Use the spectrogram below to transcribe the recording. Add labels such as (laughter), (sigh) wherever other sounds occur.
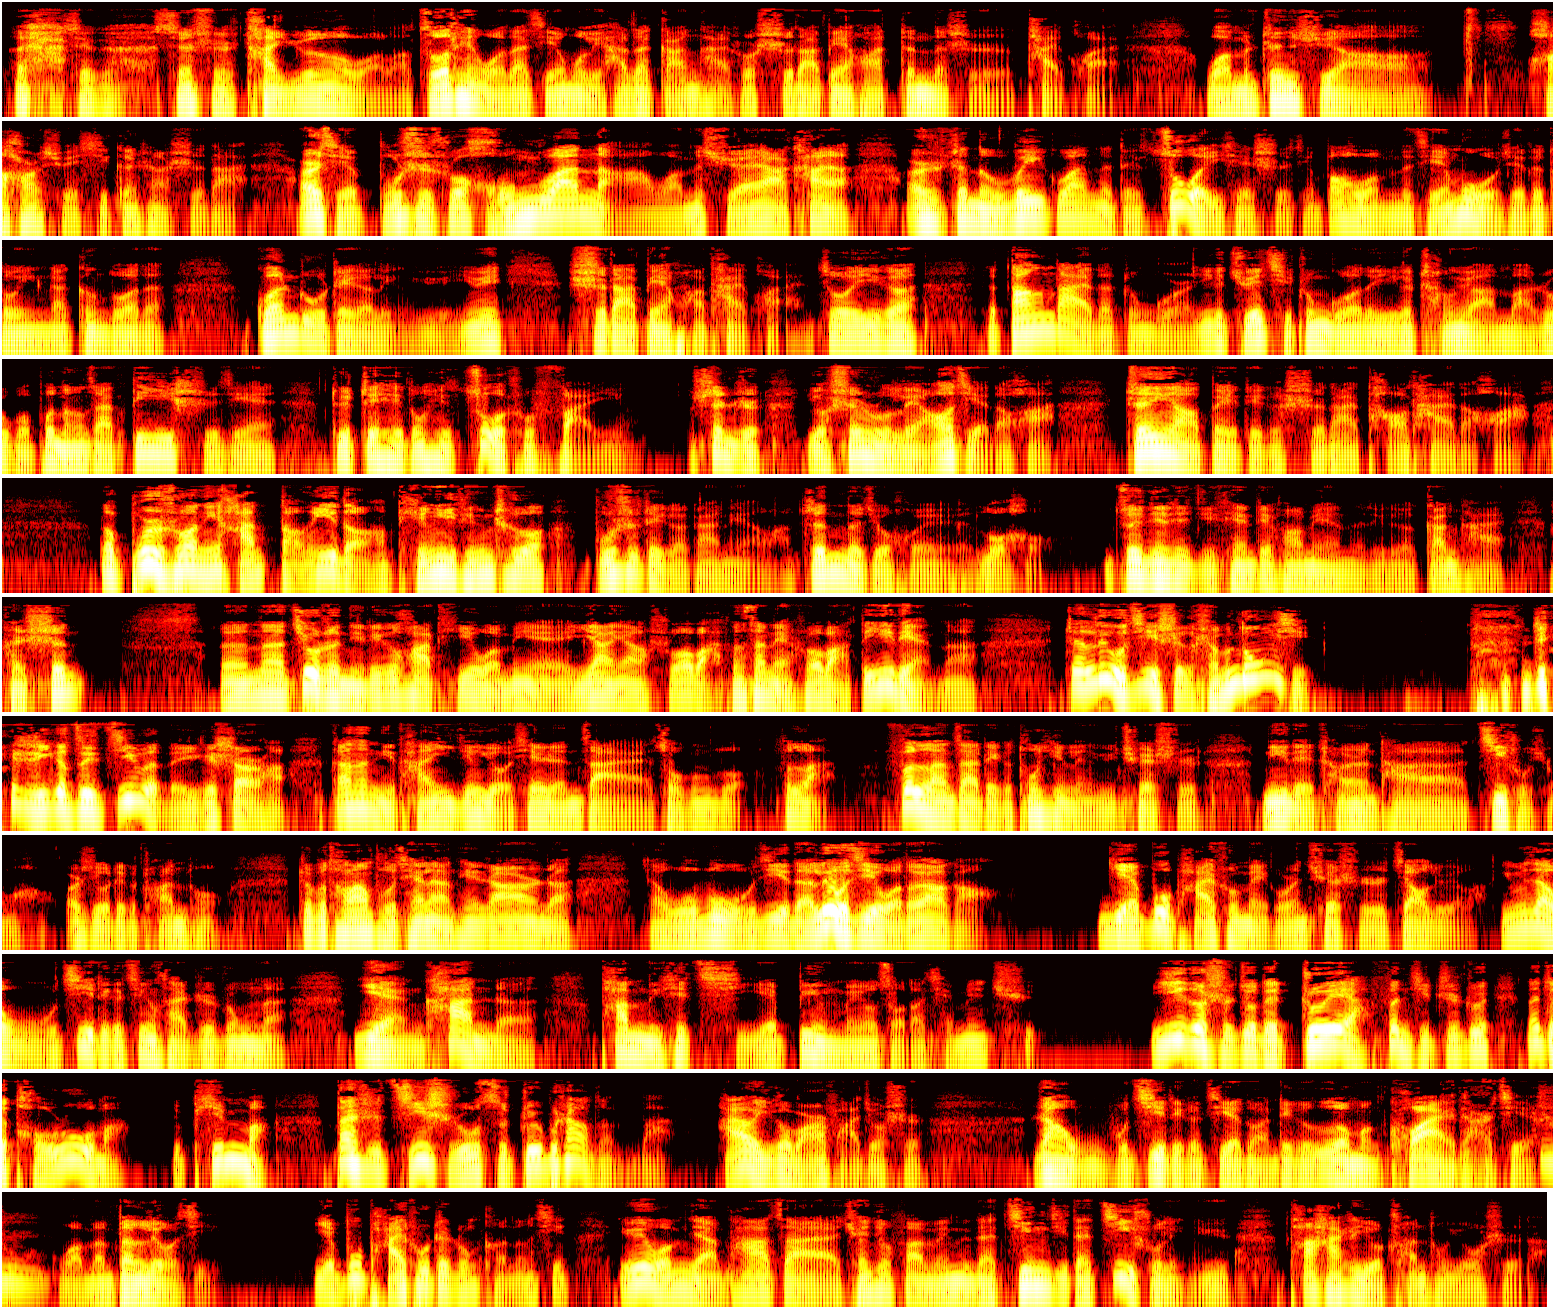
哎呀，这个真是看晕了我了。昨天我在节目里还在感慨说，时代变化真的是太快，我们真需要好好学习，跟上时代。而且不是说宏观的啊，我们学呀看啊，而是真的微观的，得做一些事情。包括我们的节目，我觉得都应该更多的关注这个领域，因为时代变化太快。作为一个当代的中国人，一个崛起中国的一个成员吧，如果不能在第一时间对这些东西做出反应，甚至有深入了解的话，真要被这个时代淘汰的话，那不是说你喊等一等、停一停车，不是这个概念了，真的就会落后。最近这几天这方面的这个感慨很深，呃，那就着你这个话题，我们也一样一样说吧，分三点说吧。第一点呢，这六 G 是个什么东西？(laughs) 这是一个最基本的一个事儿哈。刚才你谈已经有些人在做工作，芬兰，芬兰在这个通信领域确实，你得承认它技术雄厚，而且有这个传统。这不，特朗普前两天嚷嚷着叫五不五 G 的六 G 我都要搞。也不排除美国人确实焦虑了，因为在五 G 这个竞赛之中呢，眼看着他们那些企业并没有走到前面去，一个是就得追啊，奋起直追，那就投入嘛，就拼嘛。但是即使如此，追不上怎么办？还有一个玩法就是，让五 G 这个阶段这个噩梦快点结束，我们奔六 G，也不排除这种可能性。因为我们讲它在全球范围内，在经济、在技术领域，它还是有传统优势的，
